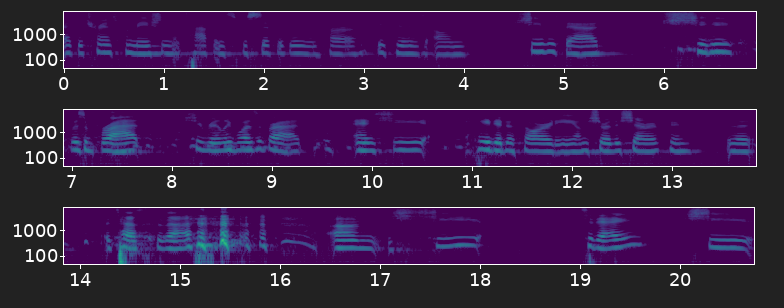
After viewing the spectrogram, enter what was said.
at the transformation that's happened specifically in her because um, she was bad. She was a brat. She really was a brat. And she hated authority. I'm sure the sheriff can attest to that. um, she, today, she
